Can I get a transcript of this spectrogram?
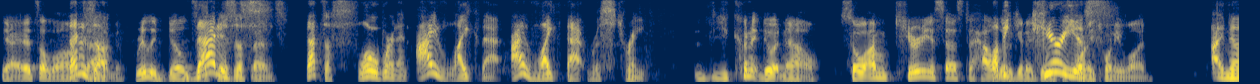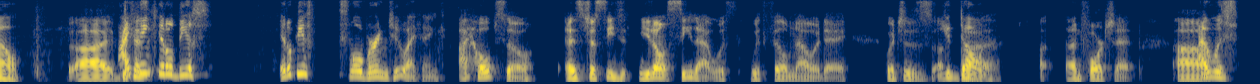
Yeah, it's a long That is a- it really builds that is a suspense. that's a slow burn and i like that i like that restraint You couldn't do it now. So I'm curious as to how I'll they're going to do it for 2021. i know Uh, I think it'll be a it'll be a slow burn too. I think I hope so. It's just you, you don't see that with with film nowadays, which is You don't. uh, uh, unfortunate. Um, I was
